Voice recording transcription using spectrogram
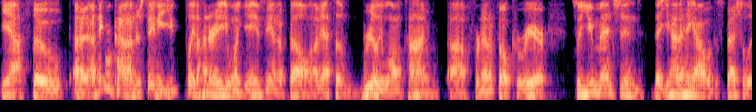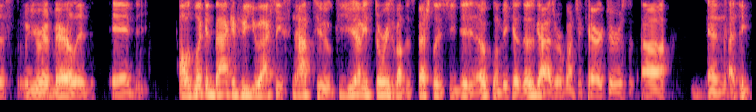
Yeah, so uh, I think we're kind of understanding. You played 181 games in the NFL. I mean, that's a really long time uh, for an NFL career. So you mentioned that you had to hang out with a specialist when you were at Maryland, and I was looking back at who you actually snapped to. Could you have any stories about the specialists you did in Oakland? Because those guys are a bunch of characters, uh, and I think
